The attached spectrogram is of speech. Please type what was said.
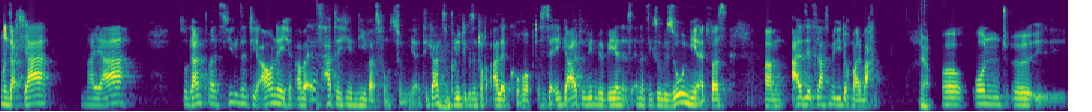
und sagt, ja, naja, so ganz mein Ziel sind die auch nicht, aber es hatte hier nie was funktioniert. Die ganzen mhm. Politiker sind doch alle korrupt. Es ist ja egal, für wen wir wählen, es ändert sich sowieso nie etwas. Ähm, also jetzt lassen wir die doch mal machen. Ja. Äh, und äh,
